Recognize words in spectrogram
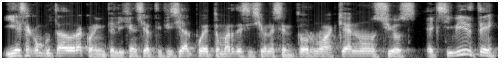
Y esa computadora con inteligencia artificial puede tomar decisiones en torno a qué anuncios exhibirte.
